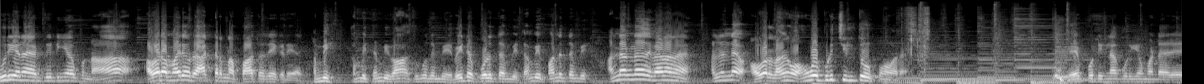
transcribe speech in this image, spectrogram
சூரியனை எடுத்துக்கிட்டீங்க அப்படின்னா அவரை மாதிரி ஒரு ஆக்டர் நான் பார்த்ததே கிடையாது. தம்பி தம்பி தம்பி வா சும்மா தம்பி வெயிட்ட போடு தம்பி தம்பி பண்ணு தம்பி. அண்ணன் வேணாண்ணே அண்ணன் அவரை நாங்க அவங்க பிடிச்சி இழுத்து வைப்போம் அவரை. வே போட்டிலாம் குடிக்க மாட்டாரு.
